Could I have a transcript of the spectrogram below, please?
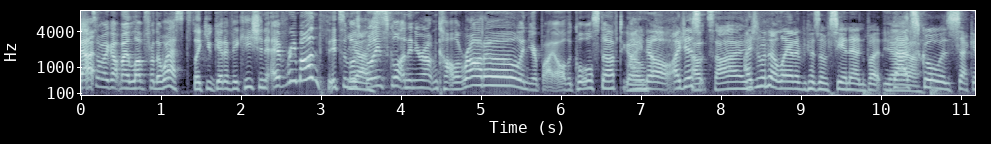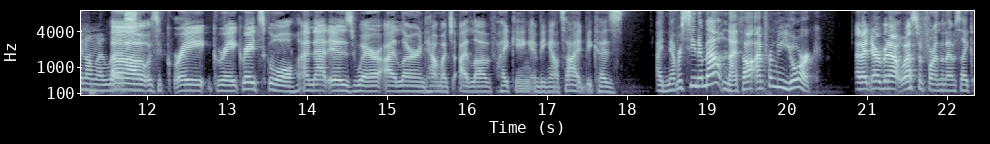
That's how I got my love for the West. Like you get a vacation every month. It's the most Yes. brilliant school, and then you're out in Colorado, and you're by all the cool stuff to go. I know. I just outside. I just went to Atlanta because of CNN, but Yeah. that school was second on my list. Oh, it was a great, great, great school, and that is where I learned how much I love hiking and being outside because I'd never seen a mountain. I thought I'm from New York, and I'd never been out west before, and then I was like,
